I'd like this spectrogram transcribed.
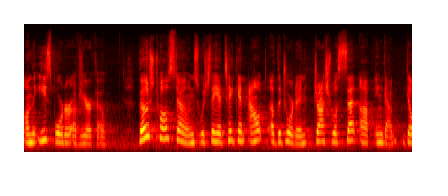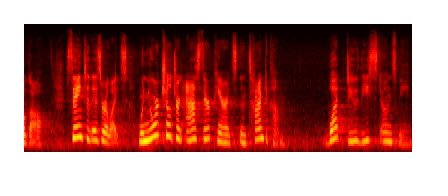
on the east border of Jericho. Those 12 stones which they had taken out of the Jordan, Joshua set up in Gilgal, saying to the Israelites, When your children ask their parents in the time to come, What do these stones mean?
